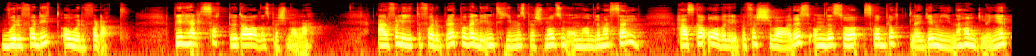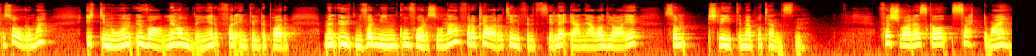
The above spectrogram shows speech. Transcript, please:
Hvorfor ditt og hvorfor datt? Blir helt satt ut av alle spørsmålene. Er for lite forberedt på veldig intime spørsmål som omhandler meg selv. Her skal overgripet forsvares om det så skal blottlegge mine handlinger på soverommet. Ikke noen uvanlige handlinger for enkelte par, men utenfor min komfortsone for å klare å tilfredsstille en jeg var glad i, som sliter med potensen. Forsvaret skal sverte meg,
